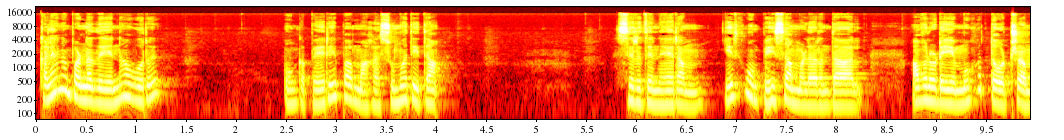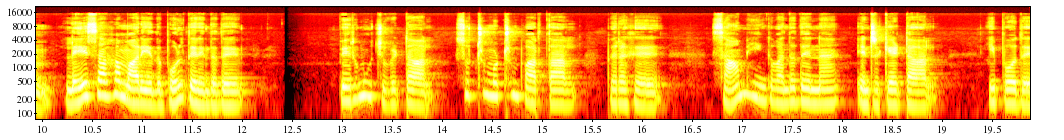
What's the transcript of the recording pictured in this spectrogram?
கல்யாணம் பண்ணது என்ன ஊர்? உங்கள் பெரியப்பா மக சுமதி தான். சிறிது நேரம் எதுவும் பேசாமல் இருந்தால் அவளுடைய முகத்தோற்றம் லேசாக மாறியது போல் தெரிந்தது. பெருமூச்சு விட்டால் சுற்றுமுற்றும் பார்த்தால் பிறகு சாமி இங்கு வந்தது என்ன? என்று கேட்டாள். இப்போது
